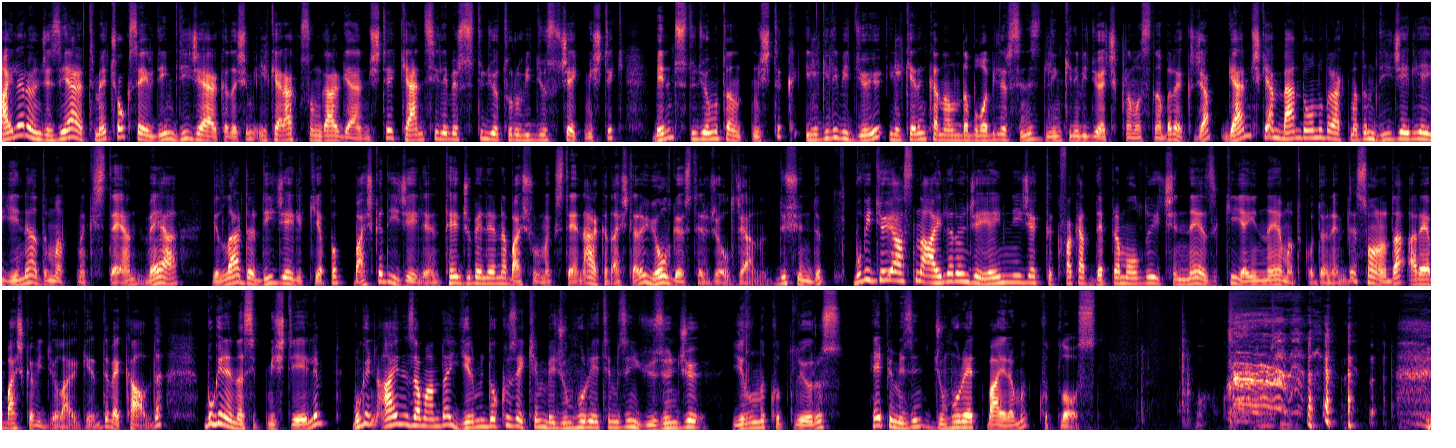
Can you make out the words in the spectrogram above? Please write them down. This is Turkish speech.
Aylar önce ziyaretime çok sevdiğim DJ arkadaşım İlker Aksungar gelmişti. Kendisiyle bir stüdyo turu videosu çekmiştik. Benim stüdyomu tanıtmıştık. İlgili videoyu İlker'in kanalında bulabilirsiniz. Linkini video açıklamasına bırakacağım. Gelmişken ben de onu bırakmadım. DJ'liğe yeni adım atmak isteyen veya yıllardır DJ'lik yapıp başka DJ'lerin tecrübelerine başvurmak isteyen arkadaşlara yol gösterici olacağını düşündüm. Bu videoyu aslında aylar önce yayınlayacaktık fakat deprem olduğu için ne yazık ki yayınlayamadık o dönemde. Sonra da araya başka videolar girdi ve kaldı. Bugüne nasipmiş diyelim. Bugün aynı zamanda 29 Ekim ve Cumhuriyetimizin 100. yılını kutluyoruz. Hepimizin Cumhuriyet Bayramı kutlu olsun.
